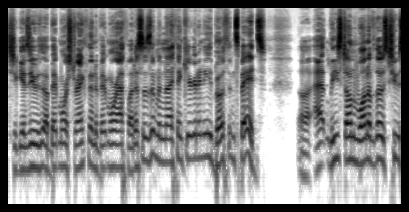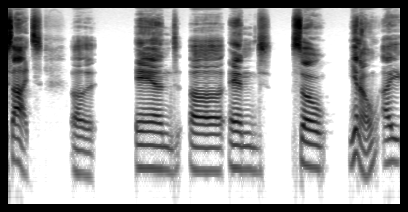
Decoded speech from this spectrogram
she gives you a bit more strength and a bit more athleticism, and I think you're going to need both in spades uh, at least on one of those two sides. Uh, and uh, and so you know, I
